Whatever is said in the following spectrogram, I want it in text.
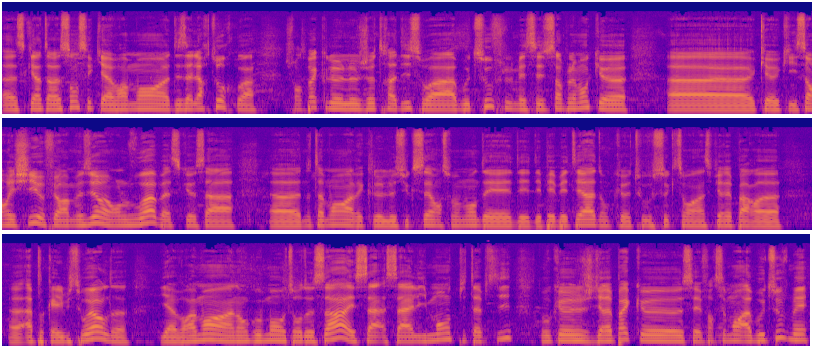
euh, ce qui est intéressant, c'est qu'il y a vraiment euh, des allers-retours, quoi. Je pense pas que le, jeu tradi soit à bout de souffle, mais c'est simplement que euh, qu'il s'enrichit au fur et à mesure et on le voit parce que ça euh, notamment avec le, succès en ce moment des, des, PBTA donc tous ceux qui sont inspirés par Apocalypse World il y a vraiment un engouement autour de ça et ça, ça alimente petit à petit donc je dirais pas que c'est forcément à bout de souffle mais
